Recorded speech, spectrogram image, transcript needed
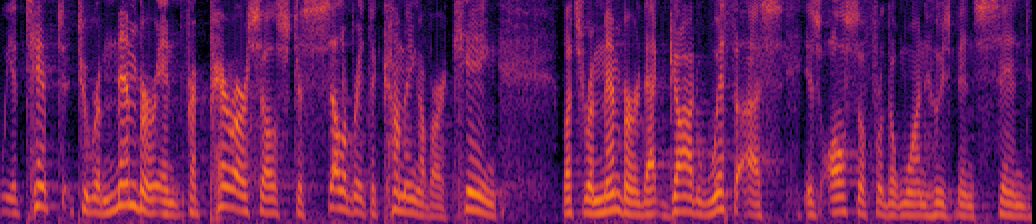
we attempt to remember and prepare ourselves to celebrate the coming of our King, let's remember that God with us is also for the one who's been sinned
